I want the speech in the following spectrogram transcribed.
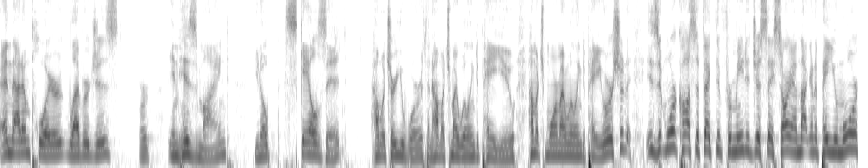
and that employer leverages or in his mind, you know, scales it. How much are you worth and how much am I willing to pay you? How much more am I willing to pay you? Or should is it more cost effective for me to just say, "Sorry, I'm not going to pay you more"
